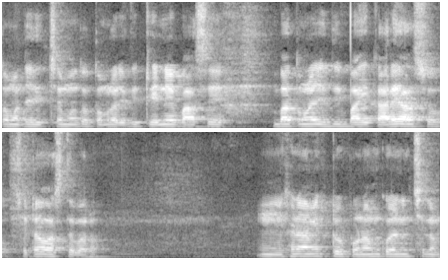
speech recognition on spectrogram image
তোমাদের ইচ্ছে মতো তোমরা যদি ট্রেনে বাসে বা তোমরা যদি বাই কারে আসো, সেটাও আসতে পারো। এখানে আমি একটু প্রণাম করে নিচ্ছিলাম।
